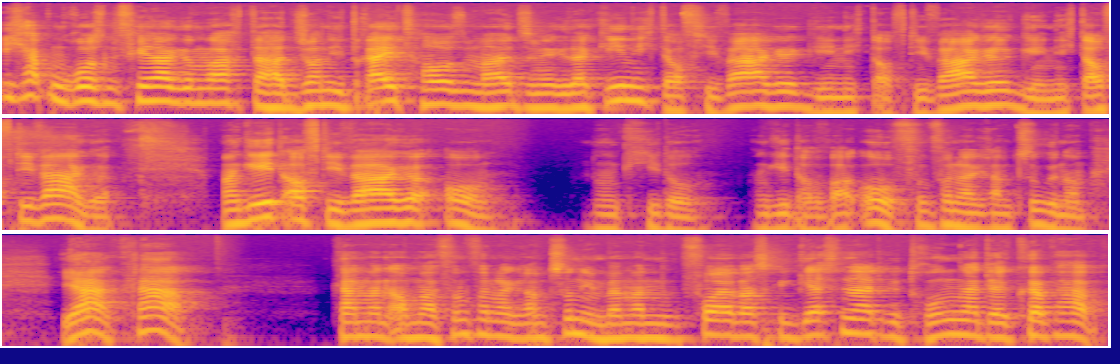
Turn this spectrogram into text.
Ich habe einen großen Fehler gemacht, da hat Johnny 3000 Mal zu mir gesagt, geh nicht auf die Waage, geh nicht auf die Waage, geh nicht auf die Waage. Man geht auf die Waage, oh, nur ein Kilo. Man geht auf Waage, oh, 500 Gramm zugenommen. Ja, klar, kann man auch mal 500 Gramm zunehmen. Wenn man vorher was gegessen hat, getrunken hat, der Körper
